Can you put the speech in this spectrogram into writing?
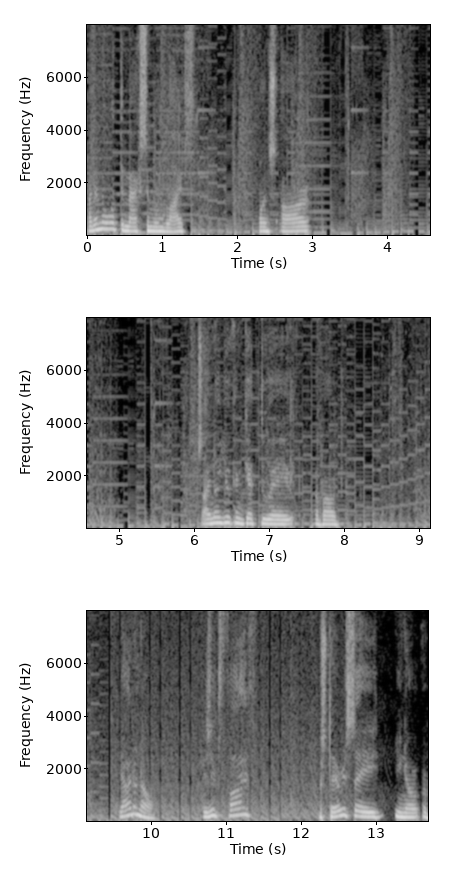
I don't know what the maximum life points are. So I know you can get to a about yeah I don't know is it five because there is a you know a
